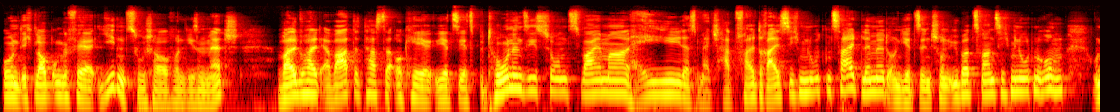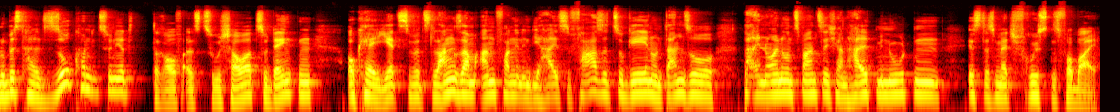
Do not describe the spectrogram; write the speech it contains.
und ich glaube ungefähr jeden Zuschauer von diesem Match, weil du halt erwartet hast, okay, jetzt, jetzt betonen sie es schon zweimal, hey, das Match hat voll 30 Minuten Zeitlimit und jetzt sind schon über 20 Minuten rum und du bist halt so konditioniert darauf als Zuschauer zu denken, okay, jetzt wird es langsam anfangen in die heiße Phase zu gehen und dann so bei 29,5 Minuten ist das Match frühestens vorbei.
